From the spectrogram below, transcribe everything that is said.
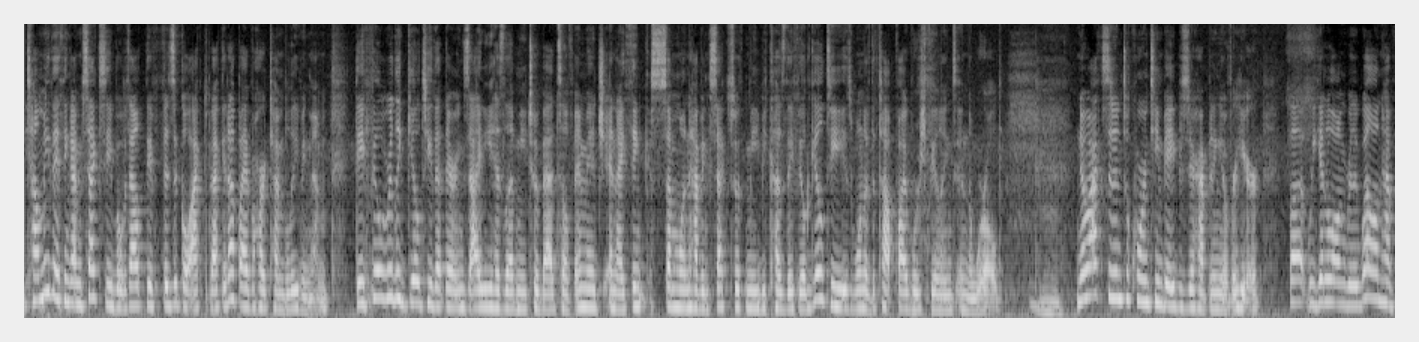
tell me they think I'm sexy, but without the physical act to back it up, I have a hard time believing them. They feel really guilty that their anxiety has led me to a bad self image, and I think someone having sex with me because they feel guilty is one of the top five worst feelings in the world. Mm. No accidental quarantine babies are happening over here, but we get along really well and have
